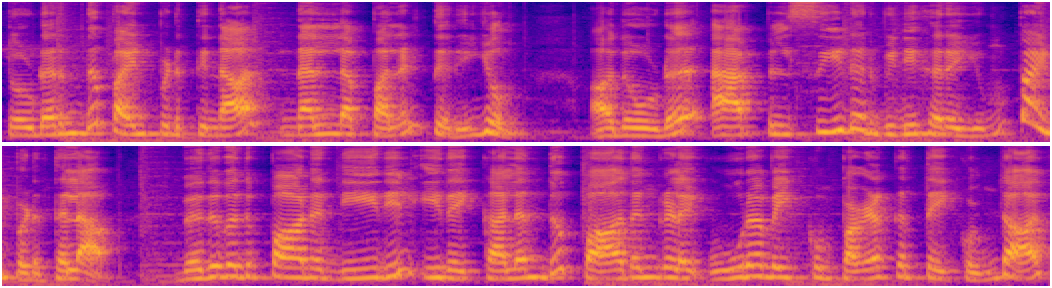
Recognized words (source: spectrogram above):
தொடர்ந்து பயன்படுத்தினால் நல்ல பலன் தெரியும். அதோடு ஆப்பிள் சீடர் வினிகரையும் பயன்படுத்தலாம். வெதுவெதுப்பான நீரில் இதை கலந்து பாதங்களை ஊற வைக்கும் பழக்கத்தை கொண்டால்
